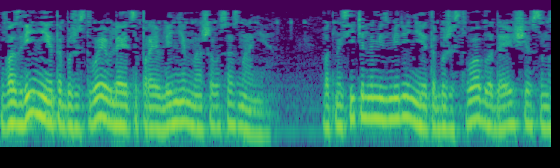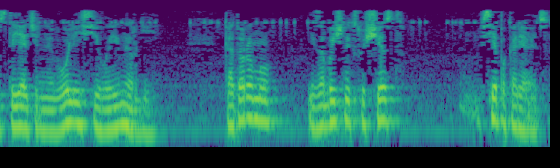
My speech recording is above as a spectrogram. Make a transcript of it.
В зрении это божество является проявлением нашего сознания. В относительном измерении это божество, обладающее самостоятельной волей, силой и энергией, которому из обычных существ все покоряются.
